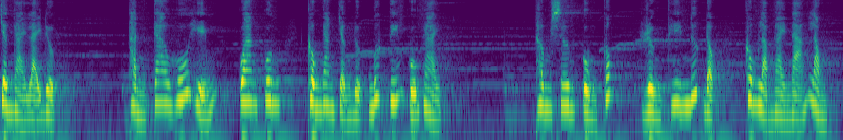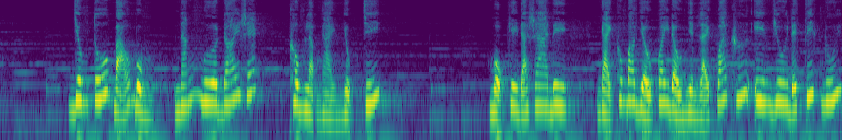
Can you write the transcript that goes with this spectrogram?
chân ngài lại được. Thành cao hố hiểm, quan quân không ngăn chặn được bước tiến của ngài. Thâm sơn cùng cốc, rừng thiên nước độc không làm ngài nản lòng. Dông tố bão bùng, nắng mưa đói rét không làm ngài nhục chí. một khi đã ra đi ngài không bao giờ quay đầu nhìn lại quá khứ yên vui để tiếc nuối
